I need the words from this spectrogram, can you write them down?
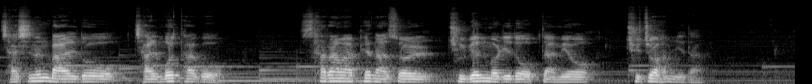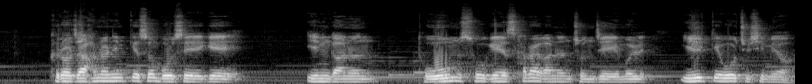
자신은 말도 잘 못하고 사람 앞에 나설 주변 머리도 없다며 주저합니다. 그러자 하나님께서 모세에게 인간은 도움 속에 살아가는 존재임을 일깨워 주시며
